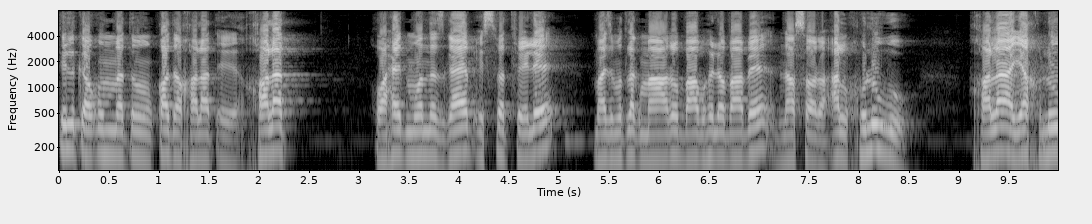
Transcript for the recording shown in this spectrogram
তিলকা উম্মাত কদ খলাত এ খলাত ওয়াহেদ মোহান্নাস গায়েব ইসফাত ফেলে, মাঝে মতলক মারু বাব হলো বাবে নাসর, আল খুলুবু, খলা ইয়াখলু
